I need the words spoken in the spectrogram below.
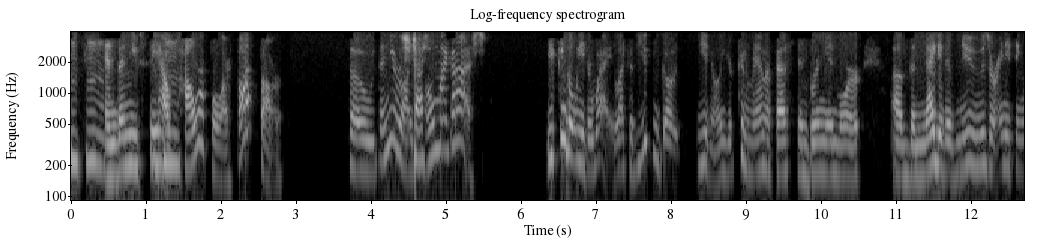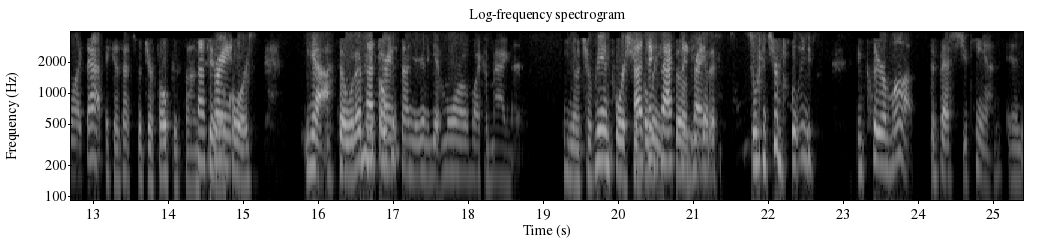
Mhm. And then you see how Mhm. powerful our thoughts are. So then you're like, oh my gosh. You can go either way. Like if you can go, you know, you're going to manifest and bring in more of the negative news or anything like that because that's what you're focused on That's too, right. of course. Yeah. So whatever That's you focus right. on, you're going to get more of like a magnet, you know, to reinforce your That's beliefs. exactly so you right. got to switch your beliefs and clear them up the best you can and,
